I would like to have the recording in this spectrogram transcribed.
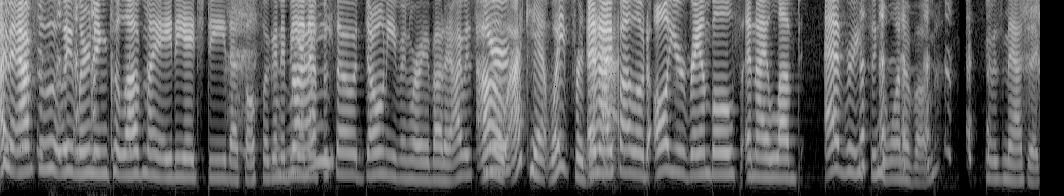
I'm absolutely learning to love my ADHD. That's also going to be right? an episode. Don't even worry about it. I was oh, here. Oh, I can't wait for that. And I followed all your rambles and I loved every single one of them. It was magic.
